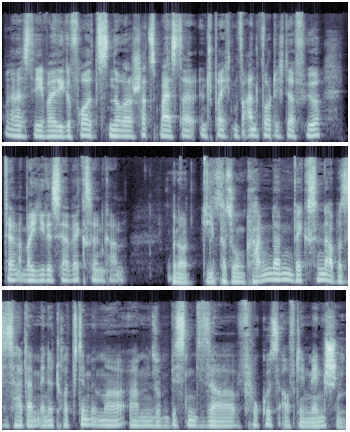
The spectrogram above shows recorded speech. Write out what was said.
Und dann ist der jeweilige Vorsitzende oder Schatzmeister entsprechend verantwortlich dafür, der dann aber jedes Jahr wechseln kann. Genau, die Person kann dann wechseln, aber es ist halt am Ende trotzdem immer ähm, so ein bisschen dieser Fokus auf den Menschen.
